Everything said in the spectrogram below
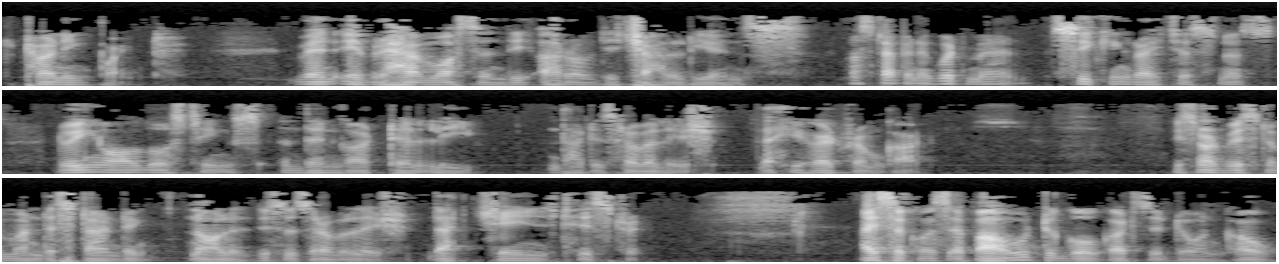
The turning point. When Abraham was in the Ur of the Chaldeans, must have been a good man, seeking righteousness, doing all those things, and then God tell leave. That is revelation that he heard from God. It's not wisdom, understanding, knowledge. This is revelation. That changed history. Isaac was about to go, God said, don't go.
